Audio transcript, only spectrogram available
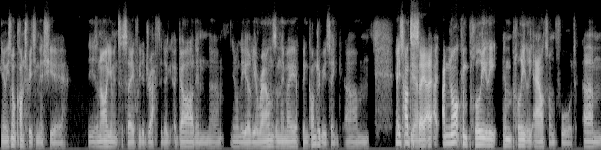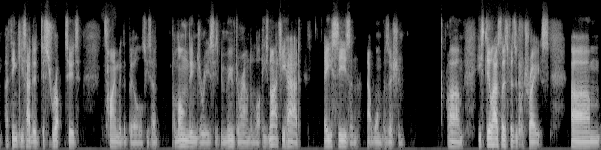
you know he's not contributing this year. There's an argument to say if we'd have drafted a, a guard in um, you know the earlier rounds, and they may have been contributing. Um, it's hard to yeah. say. I, am not completely completely out on Ford. Um, I think he's had a disrupted time with the Bills. He's had prolonged injuries. He's been moved around a lot. He's not actually had a season at one position. Um, he still has those physical traits. Um,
